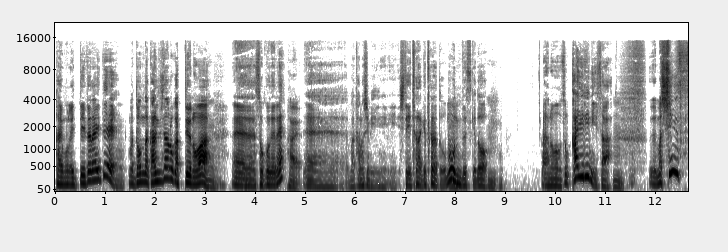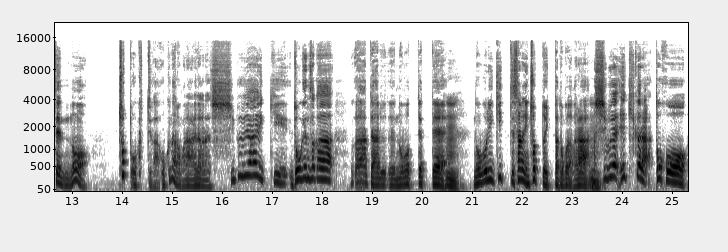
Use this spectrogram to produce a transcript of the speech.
買い物行っていただいて、うん。まあどんな感じなのかっていうのは、うん。えーそこでね、はい。えーまあ楽しみにしていただけたらと思うんですけど、うん。あの、その帰りにさう、ん。まあ深センのちょっと奥っていうか、奥なのかな？あれだから渋谷駅、道玄坂わーってある、登ってって、うん。登り切ってさらにちょっと行ったとこだから、うんまあ、渋谷駅から徒歩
